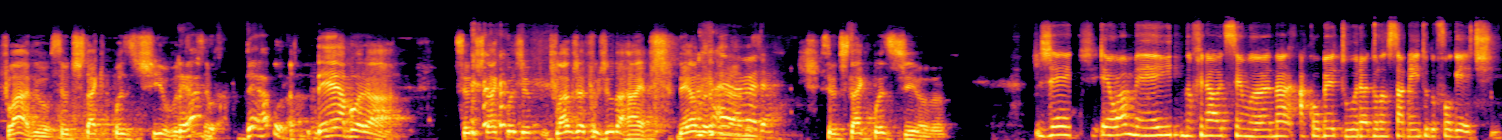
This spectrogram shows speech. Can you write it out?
Flávio, seu destaque positivo. Débora. Débora. Débora! Seu destaque positivo. Flávio já fugiu da raia. Débora, é, seu destaque positivo. Gente, eu amei no final de semana a cobertura do lançamento do foguete.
